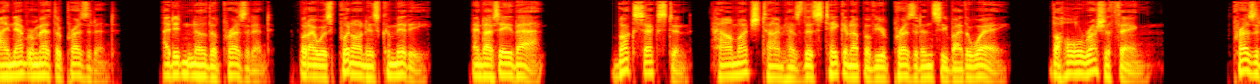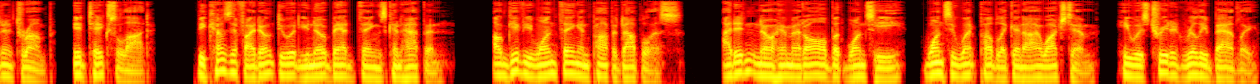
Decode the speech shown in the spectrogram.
I never met the president. I didn't know the president, but I was put on his committee. And I say that. Buck Sexton, how much time has this taken up of your presidency by the way? The whole Russia thing. President Trump, it takes a lot. Because if I don't do it you know bad things can happen. I'll give you one thing in Papadopoulos. I didn't know him at all but once he, once he went public and I watched him, he was treated really badly.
